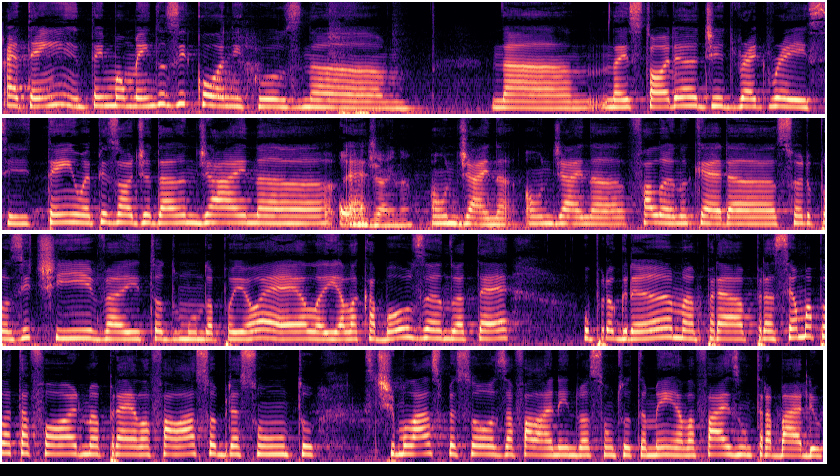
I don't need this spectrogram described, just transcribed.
É, tem, tem momentos icônicos na, na, na história de Drag Race. Tem o episódio da Angina. é, Ongina. Ongina, Ongina falando que era soro positiva e todo mundo apoiou ela e ela acabou usando até o programa para ser uma plataforma para ela falar sobre assunto, estimular as pessoas a falarem do assunto também. Ela faz um trabalho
